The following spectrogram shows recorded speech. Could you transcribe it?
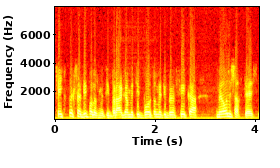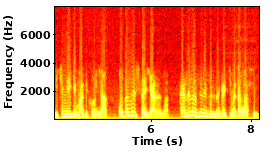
και έχει παίξει αντίπαλος με την Μπράγκα, με την Πόρτο, με την Πενφίκα, με όλες αυτές. Είχε μια γεμάτη χρονιά. Όταν δεν στα Γιάννενα, κανένας δεν είπε ότι ήταν κακή μεταγραφή.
